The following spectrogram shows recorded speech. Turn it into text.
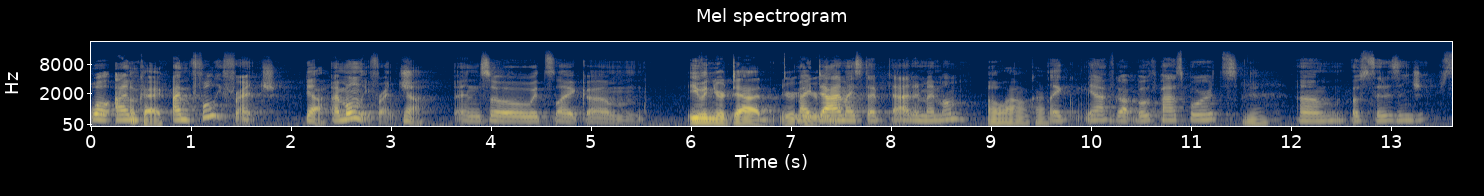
Well, I'm Okay. I'm fully French. yeah. I'm only French. Yeah. And so it's like um, Even your dad. Your, my your- dad, my stepdad, and my mom. Oh wow. Okay. Like, yeah, I've got both passports, yeah. um, both citizenships,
